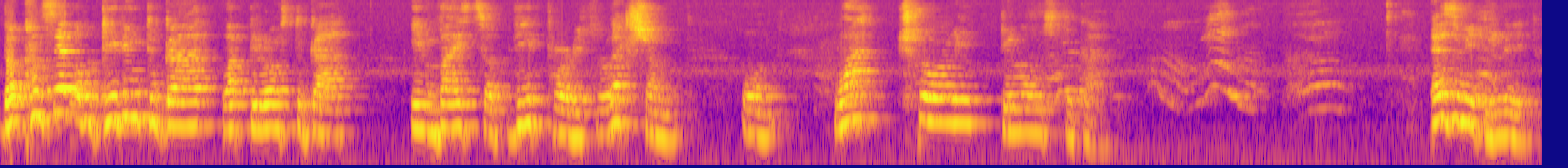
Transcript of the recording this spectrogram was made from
The concept of giving to God what belongs to God invites a deeper reflection on what truly belongs to God. As we believe,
